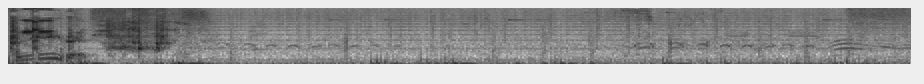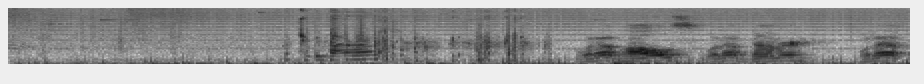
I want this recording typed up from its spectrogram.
Freeze it! Two? What up, Halls? What up, Dohmer? What up,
